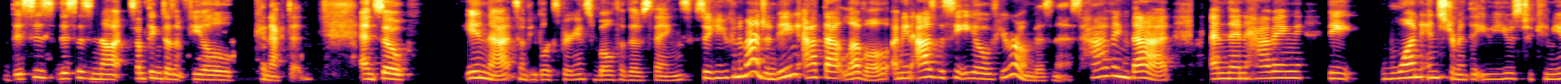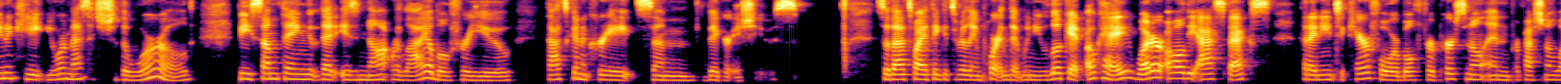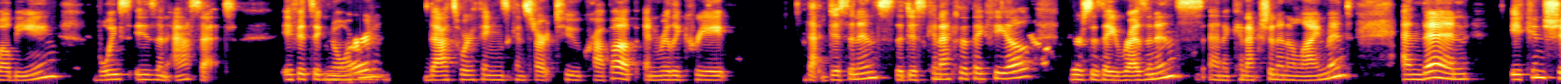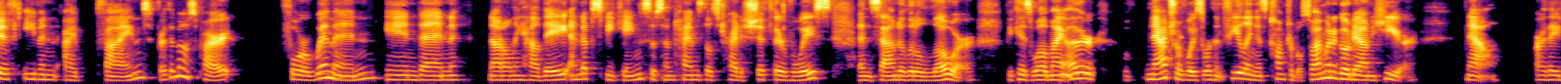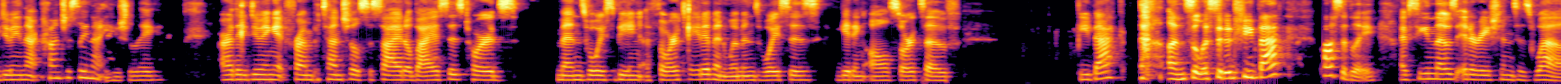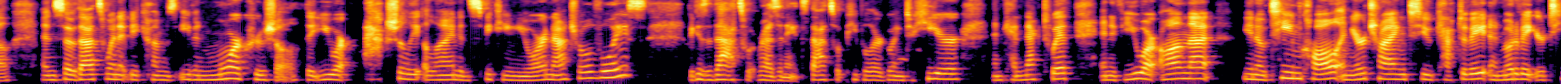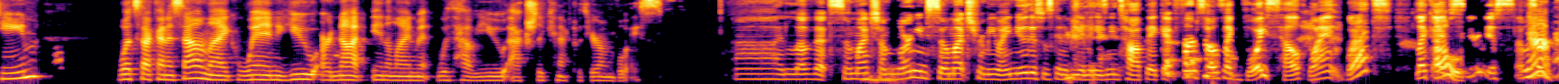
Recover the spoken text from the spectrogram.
this is this is not something doesn't feel connected. And so in that some people experienced both of those things. So you can imagine being at that level i mean as the ceo of your own business having that and then having the one instrument that you use to communicate your message to the world be something that is not reliable for you that's going to create some bigger issues So that's why I think it's really important that when you look at, okay, what are all the aspects that I need to care for, both for personal and professional well being? Voice is an asset. If it's ignored, mm-hmm. that's where things can start to crop up and really create that dissonance, the disconnect that they feel versus a resonance and a connection and alignment. And then it can shift, even, I find, for the most part, for women in then not only how they end up speaking. So sometimes they'll try to shift their voice and sound a little lower because, well, my mm-hmm. other natural voice wasn't feeling as comfortable. So I'm going to go down here. Now, are they doing that consciously? Not usually. Are they doing it from potential societal biases towards men's voice being authoritative and women's voices getting all sorts of feedback, unsolicited feedback? Possibly. I've seen those iterations as well. And so that's when it becomes even more crucial that you are actually aligned and speaking your natural voice because that's what resonates. That's what people are going to hear and connect with. And if you are on that, you know, team call and you're trying to captivate and motivate your team, what's that going to sound like when you are not in alignment with how you actually connect with your own voice? Oh, I love that so much. I'm mm-hmm. learning so much from you. I knew this was going to be an amazing topic. At first, I was like, "Voice health? Why? What? Like, oh, I'm serious." I was yeah. like,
